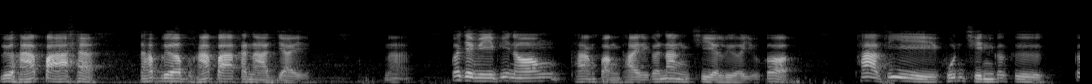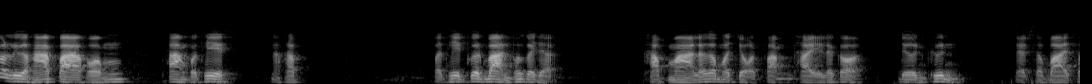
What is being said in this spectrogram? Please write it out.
เรือหาปลานะครับ เรือหาปลาขนาดใหญ่นะก็จะมีพี่น้องทางฝั่งไทยก็นั่งเชียร์เรืออยู่ก็ภาพที่คุ้นชินก็คือก็เรือหาปลาของทางประเทศนะครับ ประเทศเพื่อนบ้านเพื่อนก็จะขับมาแล้วก็มาจอดฝั่งไทยแล้วก็เดินขึ้นแบบส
